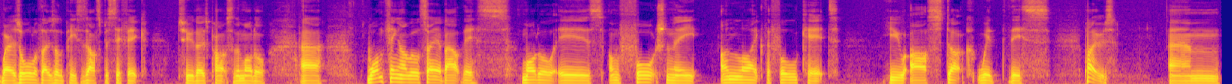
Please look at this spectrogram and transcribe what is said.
whereas all of those other pieces are specific to those parts of the model. Uh, one thing I will say about this model is, unfortunately, unlike the full kit, you are stuck with this pose, um,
